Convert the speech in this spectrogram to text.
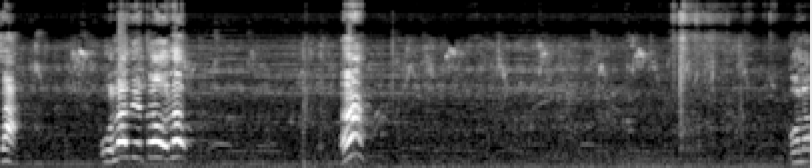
જા. ઓલા દેતો ઓલો. હા બોલો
